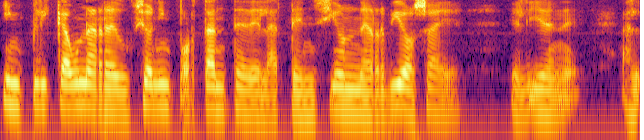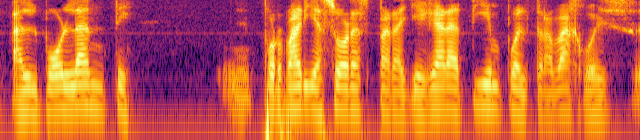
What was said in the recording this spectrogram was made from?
implica una reducción importante de la tensión nerviosa, eh, el ir al, volante eh, por varias horas para llegar a tiempo al trabajo es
